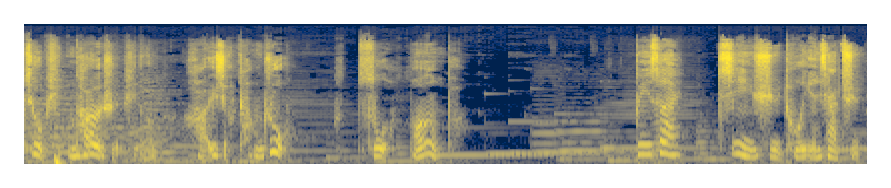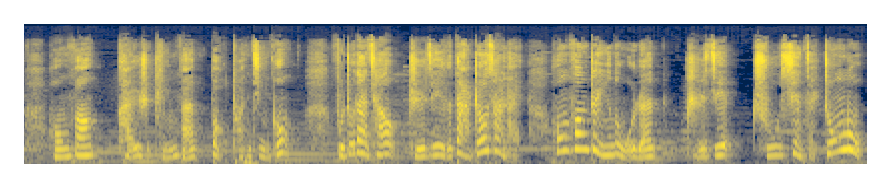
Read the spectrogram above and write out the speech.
就凭他的水平，还想长驻？做梦吧！”比赛继续拖延下去，红方开始频繁抱团进攻，辅助大乔直接一个大招下来，红方阵营的五人直接出现在中路。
